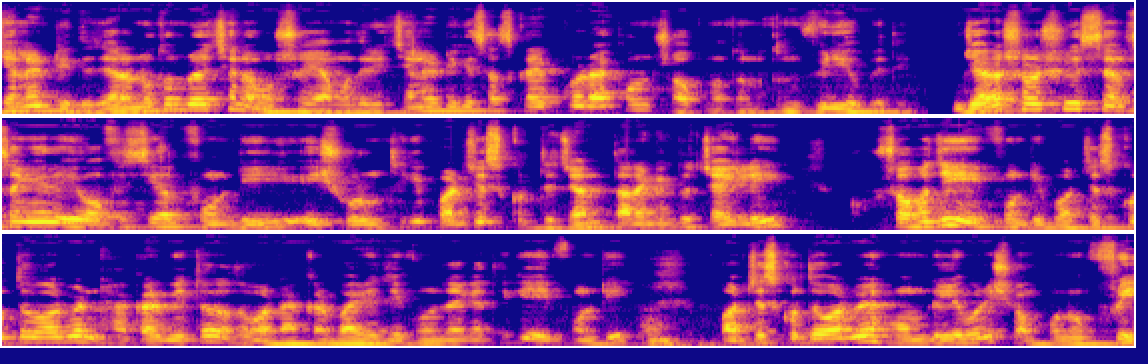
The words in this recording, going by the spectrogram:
চ্যানেলটিতে যারা নতুন রয়েছেন, অবশ্যই আমাদের এই চ্যানেলটিকে সাবস্ক্রাইব করে রাখুন। সব নতুন নতুন ভিডিও পেতে। যারা সরাসরি স্যামসাং এর এই অফিসিয়াল ফোনটি এই শোরুম থেকে পারচেস করতে চান, তারা কিন্তু চাইলেই খুব সহজেই এই ফোনটি পারচেস করতে পারবেন। ঢাকার ভিতর অথবা ঢাকার বাইরে যে কোনো জায়গা থেকে এই ফোনটি পারচেস করতে পারবে। হোম ডেলিভারি সম্পূর্ণ ফ্রি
